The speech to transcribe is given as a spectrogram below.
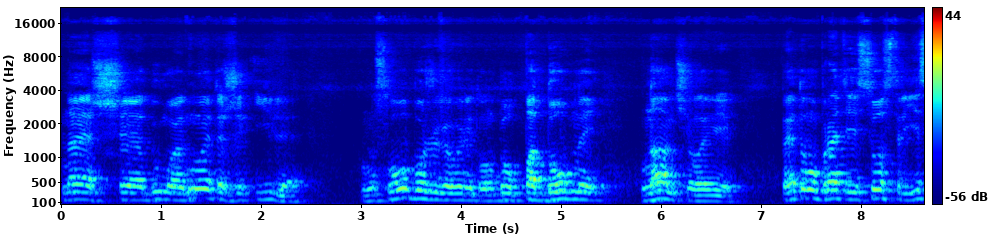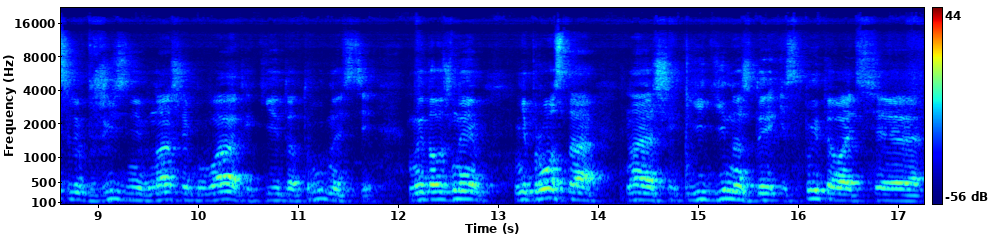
знаешь, э, думают, ну это же Илия. Но Слово Божье говорит, он был подобный нам человек. Поэтому, братья и сестры, если в жизни в нашей бывают какие-то трудности, мы должны не просто, знаешь, единожды испытывать э,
